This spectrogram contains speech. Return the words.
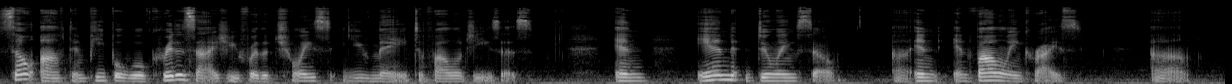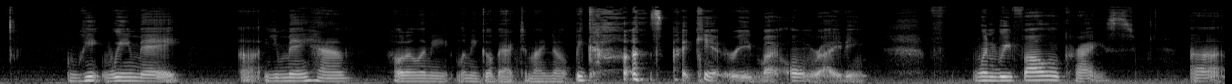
so often, people will criticize you for the choice you've made to follow Jesus. And in doing so, uh, in in following Christ, um, we we may uh, you may have. Hold on, let me let me go back to my note because I can't read my own writing. When we follow Christ, uh,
